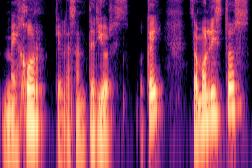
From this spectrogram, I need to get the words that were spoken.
mejor que las anteriores. ¿Ok? ¿Estamos listos?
